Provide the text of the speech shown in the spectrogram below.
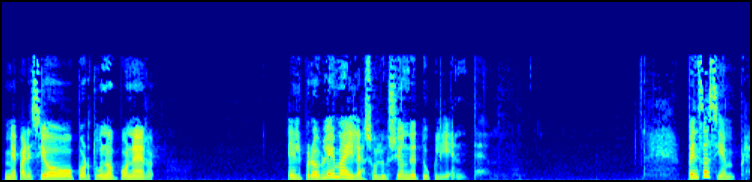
me pareció oportuno poner el problema y la solución de tu cliente. Pensa siempre,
